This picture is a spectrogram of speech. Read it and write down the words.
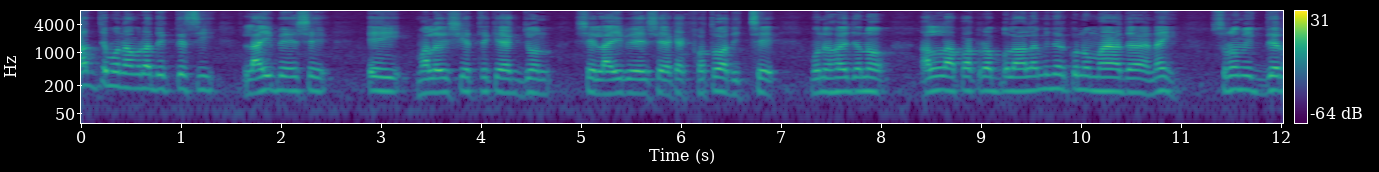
আজ যেমন আমরা দেখতেছি, লাইভে এসে এই মালয়েশিয়া থেকে একজন সে লাইভে এসে এক এক ফতোয়া দিচ্ছে। মনে হয় যেন আল্লাহ পাক রব্বুল আলমিনের কোনো মায়া দয়া নাই। শ্রমিকদের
